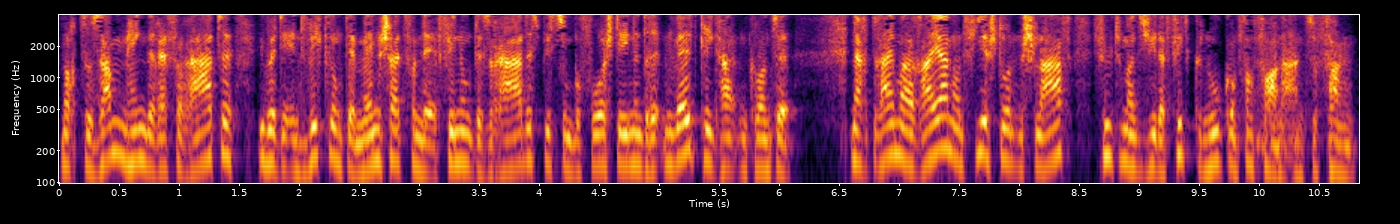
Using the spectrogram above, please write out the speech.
noch zusammenhängende Referate über die Entwicklung der Menschheit von der Erfindung des Rades bis zum bevorstehenden Dritten Weltkrieg halten konnte. Nach dreimal Reiern und vier Stunden Schlaf fühlte man sich wieder fit genug, um von vorne anzufangen.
